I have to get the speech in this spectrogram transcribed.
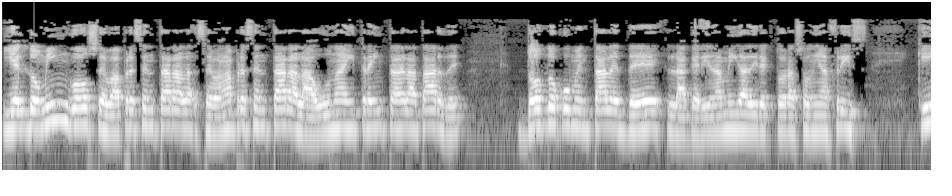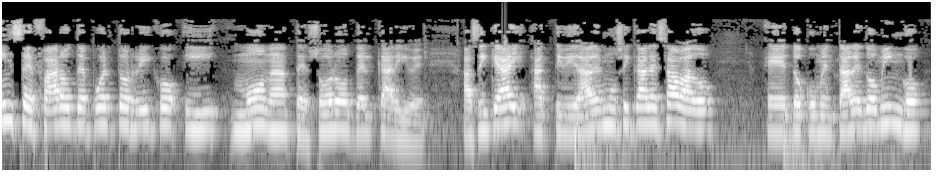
Y el domingo se, va a presentar se van a presentar a las 1 y 30 de la tarde dos documentales de la querida amiga directora Sonia Fris. 15 faros de Puerto Rico y Mona, Tesoro del Caribe. Así que hay actividades musicales sábado, eh, documentales domingo,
